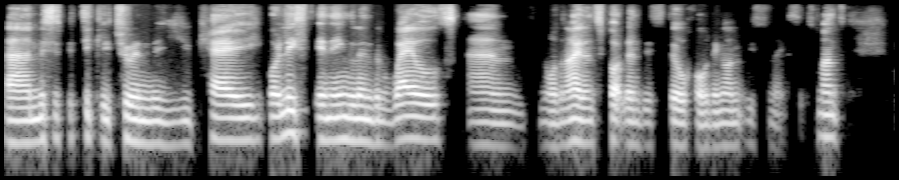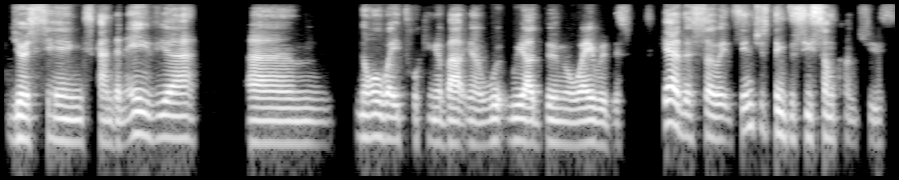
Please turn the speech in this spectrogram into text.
And this is particularly true in the UK, or at least in England and Wales and Northern Ireland. Scotland is still holding on at next six months. You're seeing Scandinavia, um, Norway talking about, you know, we, we are doing away with this together. So it's interesting to see some countries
